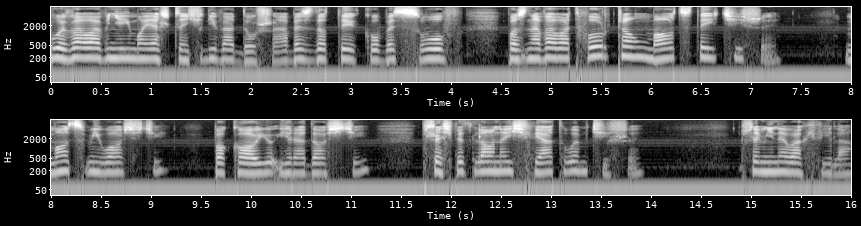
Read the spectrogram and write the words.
Pływała w niej moja szczęśliwa dusza, bez dotyku, bez słów, poznawała twórczą moc tej ciszy, moc miłości, pokoju i radości, prześwietlonej światłem ciszy. Przeminęła chwila,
